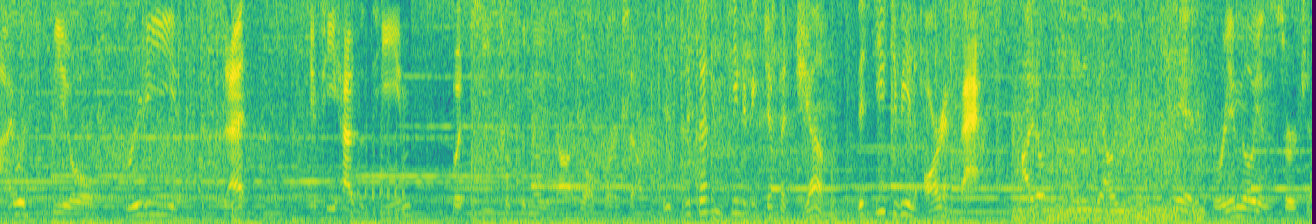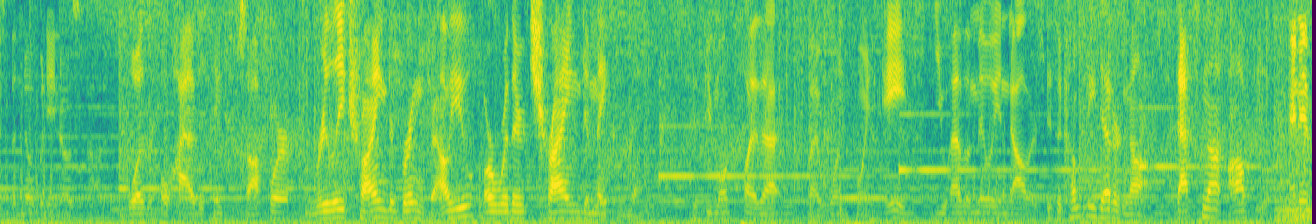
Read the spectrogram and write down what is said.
I would feel pretty upset if he has a team, but he took the million dollars all for himself. It- This doesn't seem to be just a gem. This seems to be an artifact. I don't see any value for the kid. Three million searches, but nobody knows about it. Was Ohio Distinctive Software really trying to bring value, or were they trying to make money? If you multiply that by 1.8, you have a million dollars. Is the company dead or not? That's not obvious. And if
